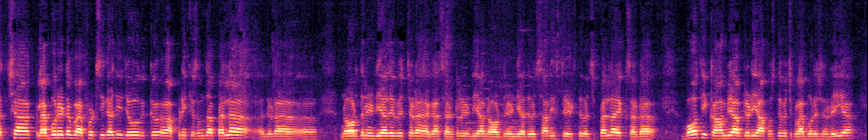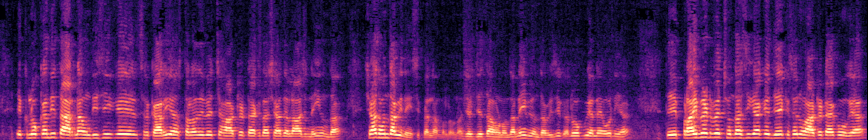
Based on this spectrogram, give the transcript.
ਅੱਛਾ ਕੋਲੈਬੋਰੇਟਿਵ ਐਫਰਟ ਸੀਗਾ ਜੀ, ਜੋ ਇੱਕ ਆਪਣੀ ਕਿਸਮ ਦਾ ਪਹਿਲਾ ਜਿਹੜਾ ਨਾਰਥਰਨ ਇੰਡੀਆ ਦੇ ਵਿੱਚ ਜਿਹੜਾ ਹੈਗਾ ਸੈਂਟਰਲ ਇੰਡੀਆ ਨਾਰਥਰਨ ਇੰਡੀਆ ਦੇ ਵਿੱਚ ਸਾਰੀ ਸਟੇਟਸ ਦੇ ਵਿੱਚ ਪਹਿਲਾ ਇੱਕ ਸਾਡਾ ਬਹੁਤ ਹੀ ਕਾਮਯਾਬ ਜਿਹੜੀ ਆਪਸ ਦੇ ਵਿੱਚ ਕੋਲੈਬੋਰੇਸ਼ਨ ਰਹੀ ਆ। ਇੱਕ ਲੋਕਾਂ ਦੀ ਧਾਰਨਾ ਹੁੰਦੀ ਸੀ ਕਿ ਸਰਕਾਰੀ ਹਸਪਤਾਲਾਂ ਦੇ ਵਿੱਚ ਹਾਰਟ ਅਟੈਕ ਦਾ ਸ਼ਾਇਦ ਇਲਾਜ ਨਹੀਂ ਹੁੰਦਾ। ਸ਼ਾਇਦ ਹੁੰਦਾ ਵੀ ਨਹੀਂ ਸੀ ਪਹਿਲਾਂ ਮਤਲਬ ਨਾ, ਜਿ- ਜਿੱਦਾਂ ਹੁਣ ਹੁੰਦਾ ਨਹੀਂ ਵੀ ਹੁੰਦਾ ਵੀ ਸੀ ਲੋਕ ਵੀ ਇਹਨੇ ਉਹ ਨਹੀਂ ਆ। ਤੇ ਪ੍ਰਾਈਵੇਟ ਵਿੱਚ ਹੁੰਦਾ ਸੀਗਾ ਕਿ ਜੇ ਕਿਸੇ ਨੂੰ ਹਾਰਟ ਅਟੈਕ ਹੋ ਗਿਆ,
